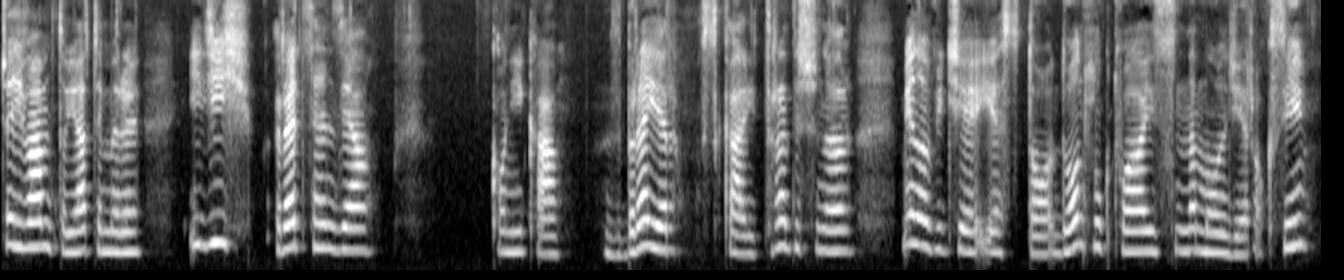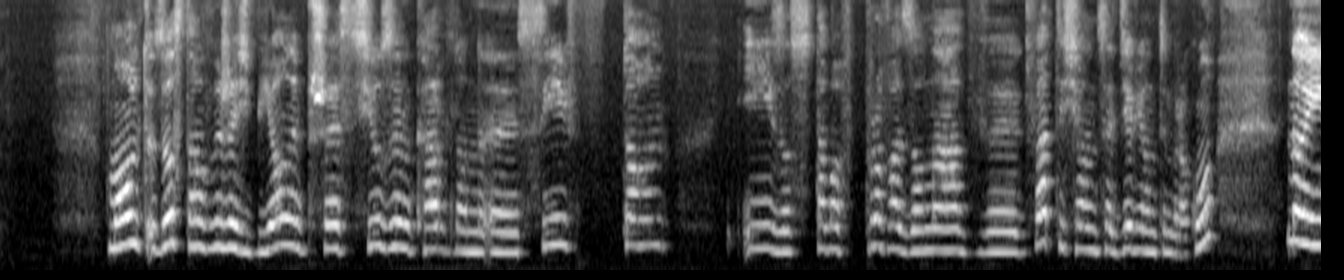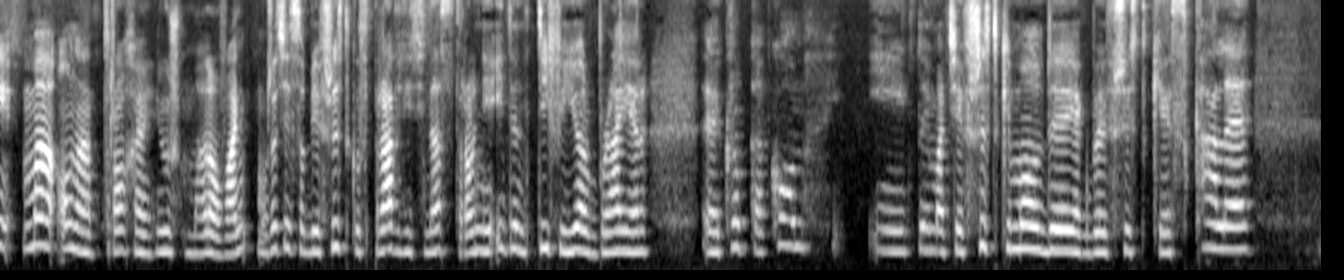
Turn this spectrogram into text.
Cześć Wam, to ja Tymry i dziś recenzja konika z Breyer w skali Traditional. Mianowicie jest to Don't Look Twice na moldzie Roxy. Mold został wyrzeźbiony przez Susan Carlton y, Sifton i została wprowadzona w 2009 roku. No i ma ona trochę już malowań. Możecie sobie wszystko sprawdzić na stronie identifyyourbriar.com i tutaj macie wszystkie moldy, jakby wszystkie skale.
